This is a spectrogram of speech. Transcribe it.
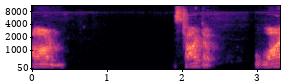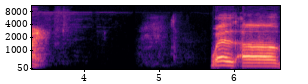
arm startup. Why? Well uh,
